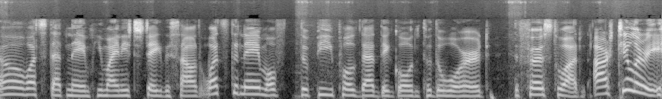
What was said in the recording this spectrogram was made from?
oh, what's that name? You might need to take this out. What's the name of the people that they go into the word? The first one, artillery.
